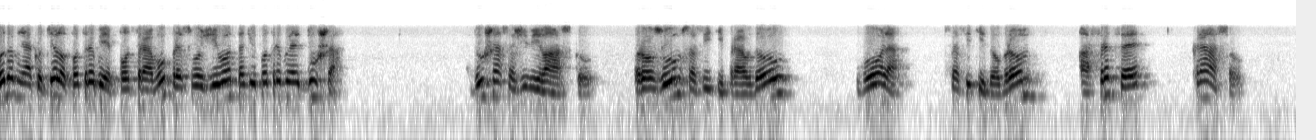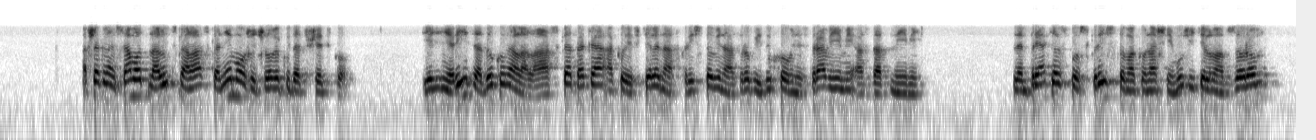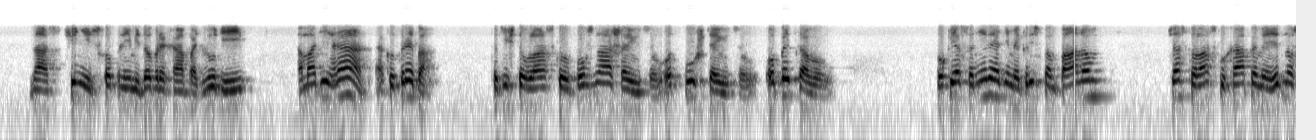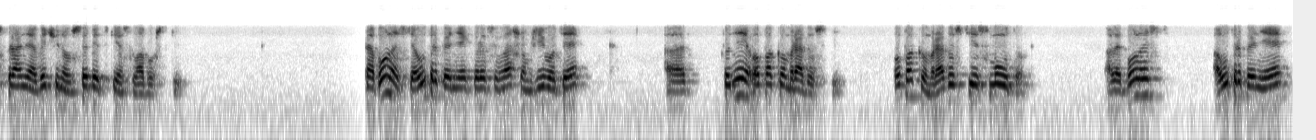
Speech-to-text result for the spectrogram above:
Podobne ako telo potrebuje potravu pre svoj život, tak ju potrebuje aj duša. Duša sa živí láskou. Rozum sa cíti pravdou, vôľa sa cíti dobrom a srdce krásou. Avšak len samotná ľudská láska nemôže človeku dať všetko. Jedine rídza dokonalá láska, taká ako je vtelená v Kristovi, nás robí duchovne zdravými a zdatnými. Len priateľstvo s Kristom ako našim užiteľom a vzorom nás činí schopnými dobre chápať ľudí a mať ich rád, ako treba. Totiž tou láskou povznášajúcou, odpúšťajúcou, obetavou. Pokiaľ sa neriadíme Kristom pánom, často lásku chápeme jednostranne a väčšinou sebecky a slabožsky. Tá bolesť a utrpenie, ktoré sú v našom živote, to nie je opakom radosti. Opakom radosti je smútok. Ale bolesť a utrpenie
